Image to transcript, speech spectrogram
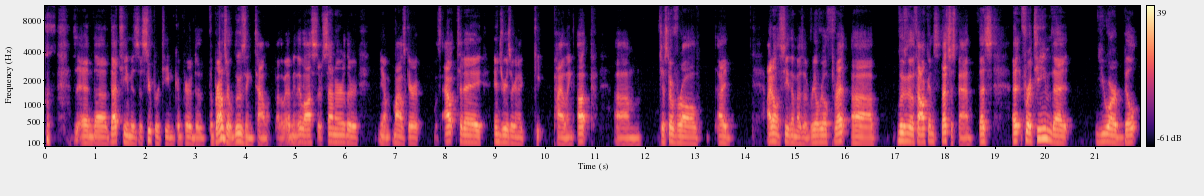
and uh, that team is a super team compared to the Browns. Are losing talent, by the way. I mean, they lost their center. They're you know Myles Garrett was out today. Injuries are going to keep piling up. Um, just overall, I I don't see them as a real real threat. Uh, losing to the Falcons, that's just bad. That's uh, for a team that you are built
